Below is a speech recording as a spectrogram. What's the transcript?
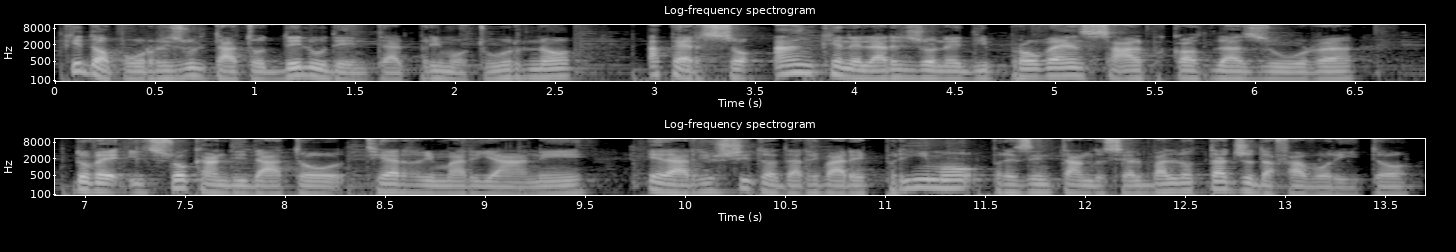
che dopo un risultato deludente al primo turno ha perso anche nella regione di Provence-Alpes-Côte d'Azur, dove il suo candidato Thierry Mariani era riuscito ad arrivare primo presentandosi al ballottaggio da favorito.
